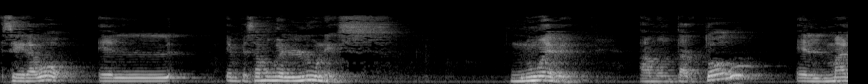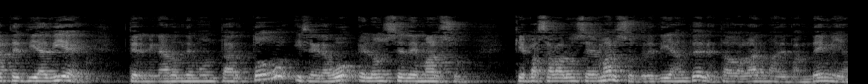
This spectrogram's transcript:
Se grabó el. Empezamos el lunes 9 a montar todo, el martes día 10 terminaron de montar todo y se grabó el 11 de marzo. ¿Qué pasaba el 11 de marzo? Tres días antes del estado de alarma de pandemia.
